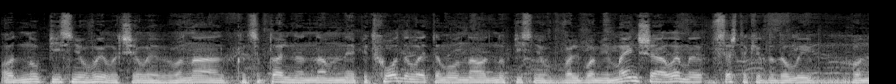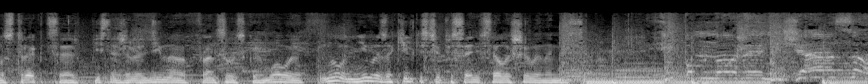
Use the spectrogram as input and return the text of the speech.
одну пісню вилучили. Вона концептуально нам не підходила, тому на одну пісню в альбомі менше, але ми все ж таки додали бонус трек. Це пісня Жеральдіна французькою мовою. Ну, ніби за кількістю пісень все лишили на місці. і помножені часом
